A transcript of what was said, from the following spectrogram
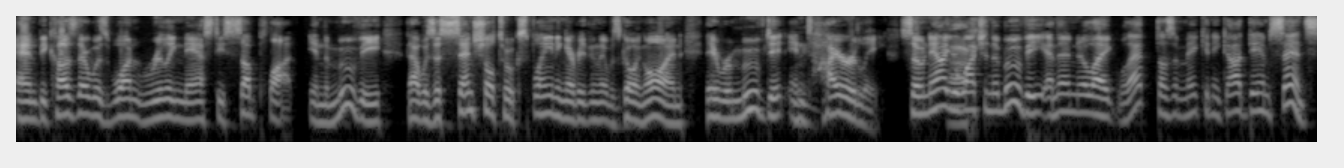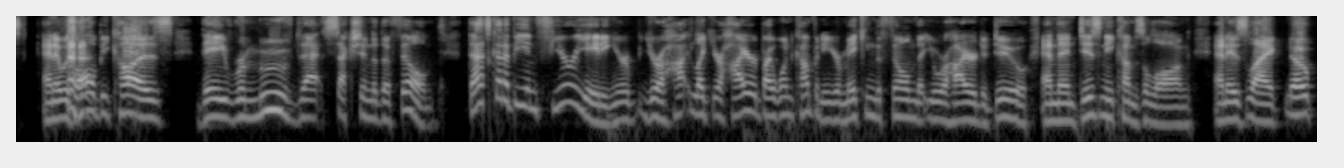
and because there was one really nasty subplot in the movie that was essential to explaining everything that was going on, they removed it hmm. entirely. So now you're watching the movie and then you're like, well, that doesn't make any goddamn sense. And it was all because they removed that section of the film. That's got to be infuriating. You're you're hi- like you're hired by one company, you're making the film that you were hired to do, and then Disney comes along and is like, nope,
